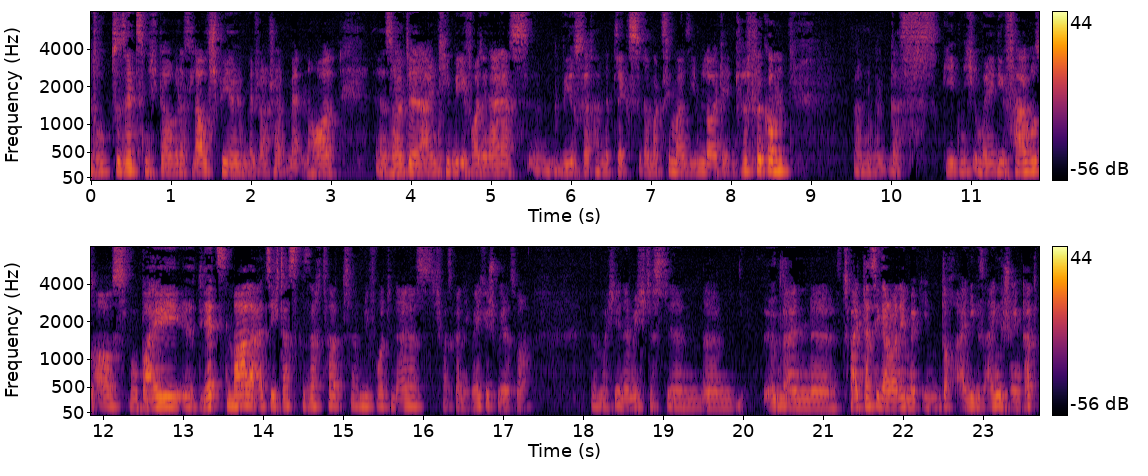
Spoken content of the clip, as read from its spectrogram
Druck zu setzen. Ich glaube, das Laufspiel mit Rashad Madden Hall äh, sollte ein Team wie die 49ers, wie du es gesagt hast, mit sechs oder maximal sieben Leute in den Griff bekommen. Ähm, das geht nicht unbedingt die Gefahr groß aus. Wobei äh, die letzten Male, als ich das gesagt habe, haben die 49ers, ich weiß gar nicht, welches Spiel das war, ähm, ich erinnere mich, dass dann ähm, irgendein äh, zweitklassiger Running Back ihnen doch einiges eingeschränkt hat.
